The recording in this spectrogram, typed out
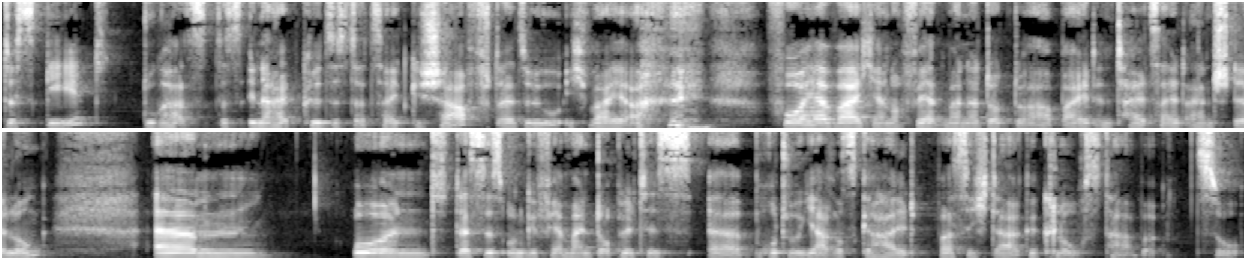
das geht. Du hast das innerhalb kürzester Zeit geschafft. Also ich war ja, vorher war ich ja noch während meiner Doktorarbeit in Teilzeitanstellung. Ähm, und das ist ungefähr mein doppeltes äh, Bruttojahresgehalt, was ich da geclosed habe. So.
